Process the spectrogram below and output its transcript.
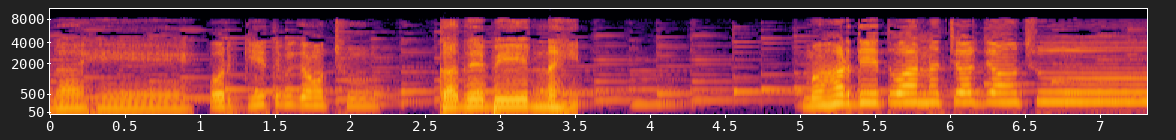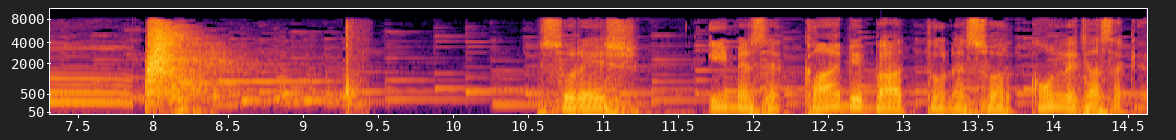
નહીં और गीत भी गाऊ छू કદે બી નહીં मैं हर दी इतवार नचर जाऊं छू सुरेश ई में से काय भी बात तूने स्वर्ग कौन ले जा सके?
